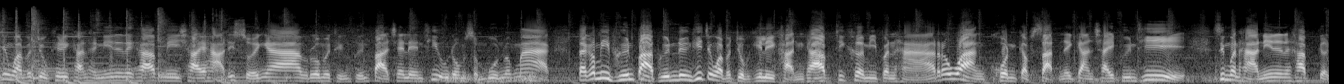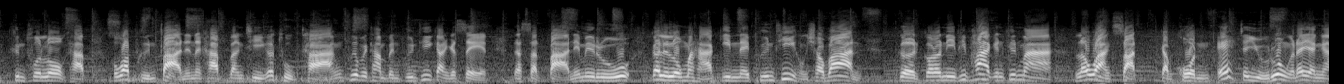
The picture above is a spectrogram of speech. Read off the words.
ที่จังหวัดประจวบคีรีขันธ์แห่งนี้เนี่ยนะครับมีชายหาดที่สวยงาม รวมไปถึงผืนป่าชายเลนที่อุดมสมบูรณ์มากๆ แต่ก็มีผืนป่าผืนหนึ่งที่จังหวัดประจวบคีรีขันธ์ครับที่เคยมีปัญหาระหว่างคนกับสัตว์ในการใช้พื้นที่ ซึ่งปัญหานี้เนี่ยนะครับเกิดขึ้นทั่วโลกครับเพราะว่าผืนป่าเนี่ยนะครับบางทีก็ถูกถางเพื่อไปทำเป็นพื้นที่การเกษตร แต่สัตว์ป่าเนี่ยไม่รู้ ก็เลยลงมาหากินในพื้นที่ของชาวบ้าน เกิดกรณีพิพาทกันขึ้นมา ระหว่างสัตว์กับคน เอ๊ะ จะอยู่ร่วมกันได้ยังไง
